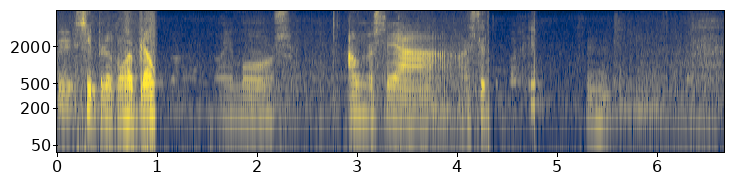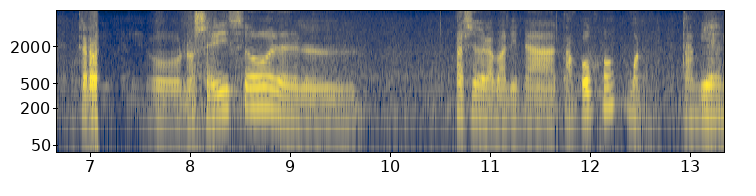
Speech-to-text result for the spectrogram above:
sí. Sí, pero con el plan no hemos, aún no se ha, excepto el parque. Carvalho Calero no se hizo, el Paseo de la Marina tampoco. Bueno, también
